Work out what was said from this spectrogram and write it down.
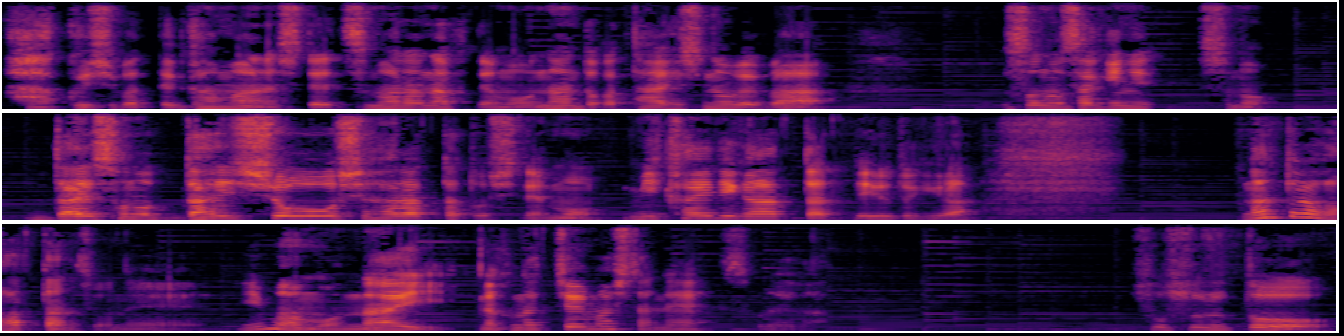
歯食いしばって我慢してつまらなくても、なんとか耐え忍べば、その先に、その、大、その代償を支払ったとしても、見返りがあったっていう時が、なんとなくあったんですよね。今もない、なくなっちゃいましたね、それが。そうすると、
